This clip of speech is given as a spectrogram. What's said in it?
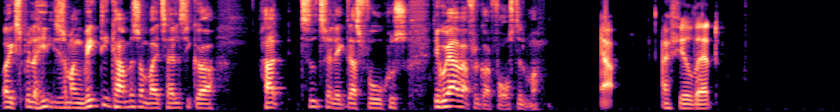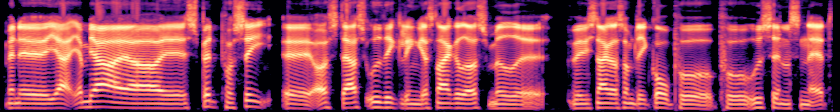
og ikke spiller helt lige så mange vigtige kampe, som Vitality gør, har tid til at lægge deres fokus. Det kunne jeg i hvert fald godt forestille mig. Ja, I feel that. Men øh, ja, jamen, jeg er øh, spændt på at se øh, også deres udvikling. Jeg snakkede også med, øh, vi snakkede også om det i går på, på udsendelsen, at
